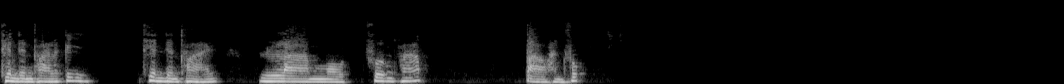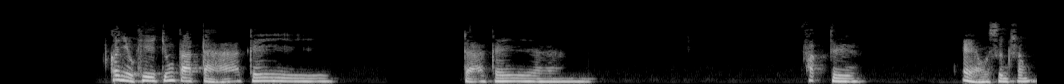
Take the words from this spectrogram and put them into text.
Thiền điện thoại là cái gì? Thiên điện thoại là một phương pháp tạo hạnh phúc. Có nhiều khi chúng ta trả cái trả cái uh, phát tư ẻo xương sống.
